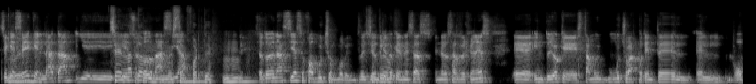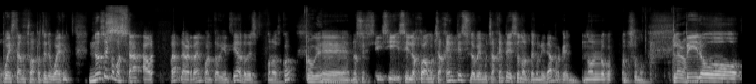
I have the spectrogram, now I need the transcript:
Sé que sé que en LATAM y, sobre todo en Asia, fuerte. sobre todo en Asia se juega mucho en móvil. Entonces yo entiendo que en esas, en esas regiones eh, intuyo que está muy, mucho más potente el, el, o puede estar mucho más potente el Wild No sé cómo está ahora la verdad, en cuanto a audiencia, lo desconozco. Eh, no sé si, si, si, lo juega mucha gente, si lo ve mucha gente, eso no lo tengo ni idea porque no lo consumo. Claro. Pero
